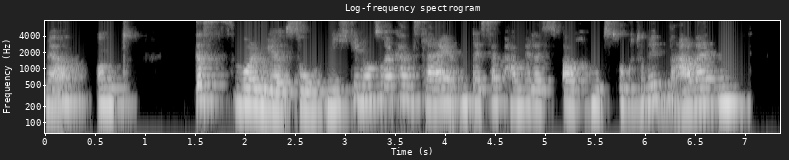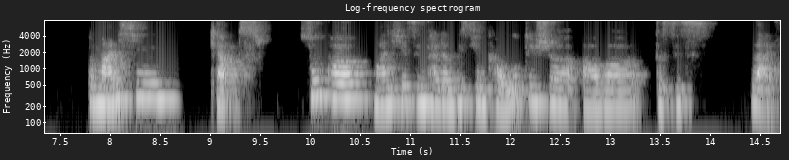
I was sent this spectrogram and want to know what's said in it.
Ja, und das wollen wir so nicht in unserer Kanzlei und deshalb haben wir das auch mit strukturierten Arbeiten. Bei manchen klappt es super, manche sind halt ein bisschen chaotischer, aber das ist live.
